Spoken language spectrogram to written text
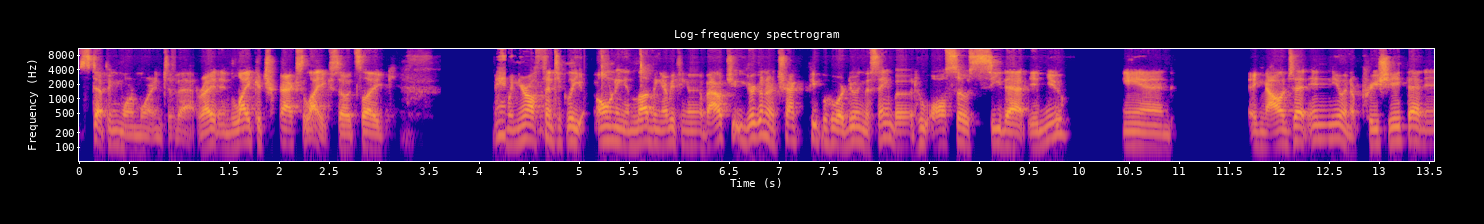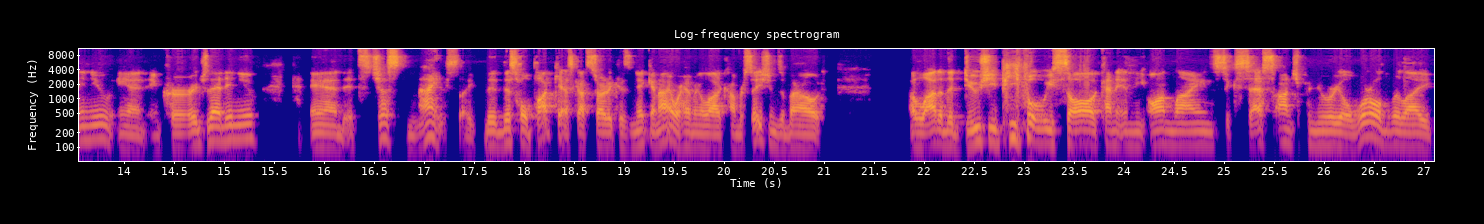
stepping more and more into that, right? And like attracts like. So it's like, man, when you're authentically owning and loving everything about you, you're going to attract people who are doing the same, but who also see that in you and acknowledge that in you and appreciate that in you and encourage that in you. And it's just nice. Like this whole podcast got started because Nick and I were having a lot of conversations about a lot of the douchey people we saw kind of in the online success entrepreneurial world were like,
